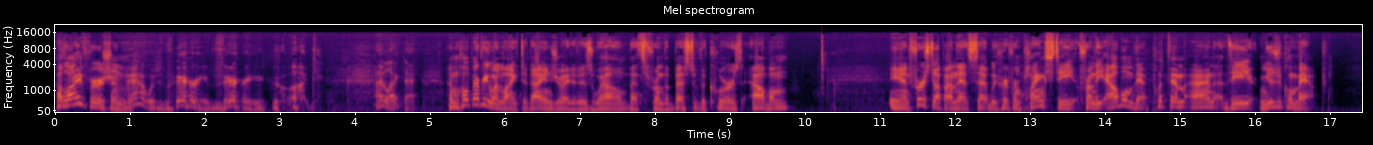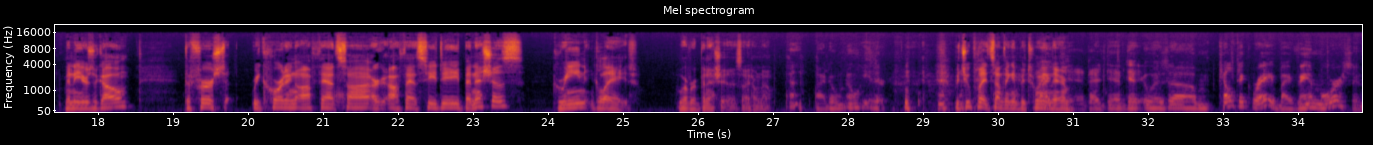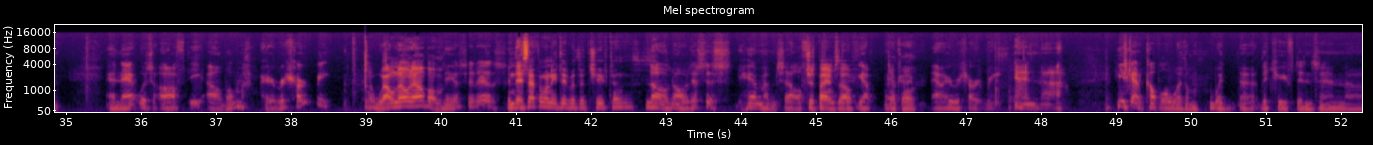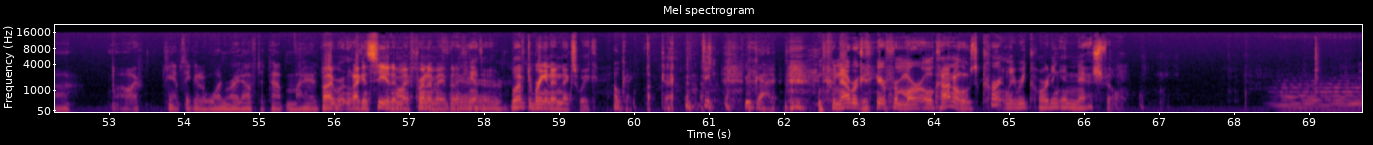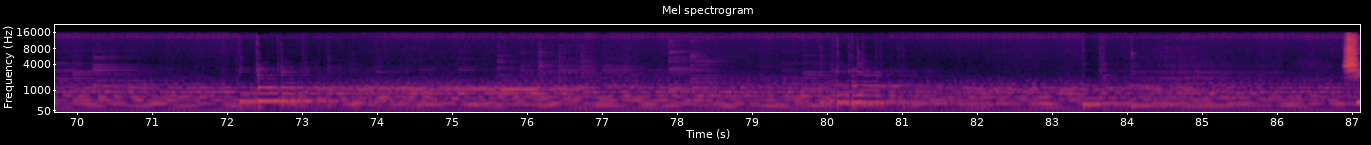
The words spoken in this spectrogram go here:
A live version. That was very, very good. I like that. I hope everyone liked it. I enjoyed it as well. That's from the Best of the Coors album. And first up on that set, we heard from Planxty from the album that put them on the musical map many years ago. The first recording off that song or off that CD, Baneasa's Green Glade. Whoever Baneasa is, I don't know. I don't know either. But you played something in between I there. did. I did. It was um, Celtic Ray by Van Morrison, and that was off the album Irish Heartbeat. A well known album. Yes, it is. And is that the one he did with the Chieftains? No, no, this is him himself. Just by himself? Yep. yep. Okay. Irish Heartbeat, and uh, he's got a couple with him with uh, the Chieftains, and uh, oh, I can't think of the one right off the top of my head. I, I can see it in my front of me, but I can't. Think. We'll have to bring it in next week. Okay, Okay. you got it. now we're going to hear from Maura O'Connell, who's currently recording in Nashville.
